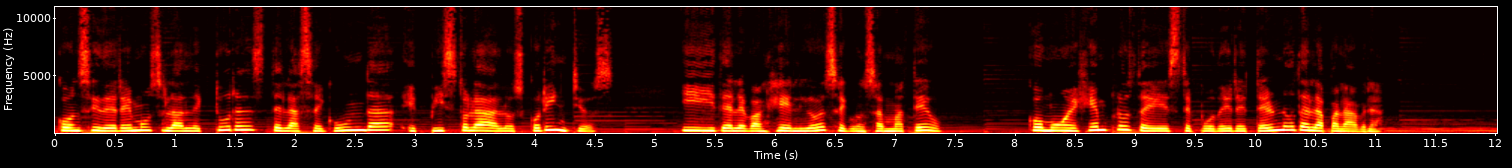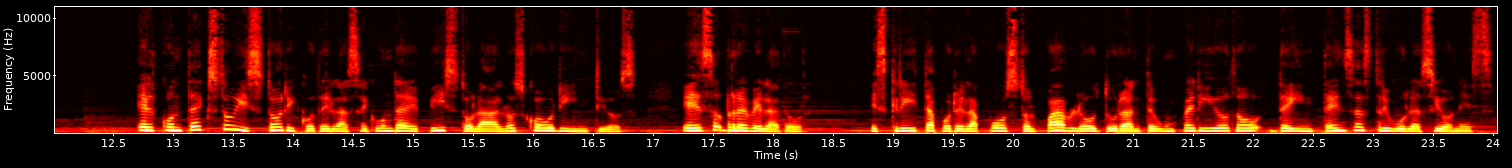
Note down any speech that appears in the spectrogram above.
Consideremos las lecturas de la segunda epístola a los Corintios y del Evangelio según San Mateo, como ejemplos de este poder eterno de la palabra. El contexto histórico de la segunda epístola a los Corintios es revelador, escrita por el apóstol Pablo durante un periodo de intensas tribulaciones.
